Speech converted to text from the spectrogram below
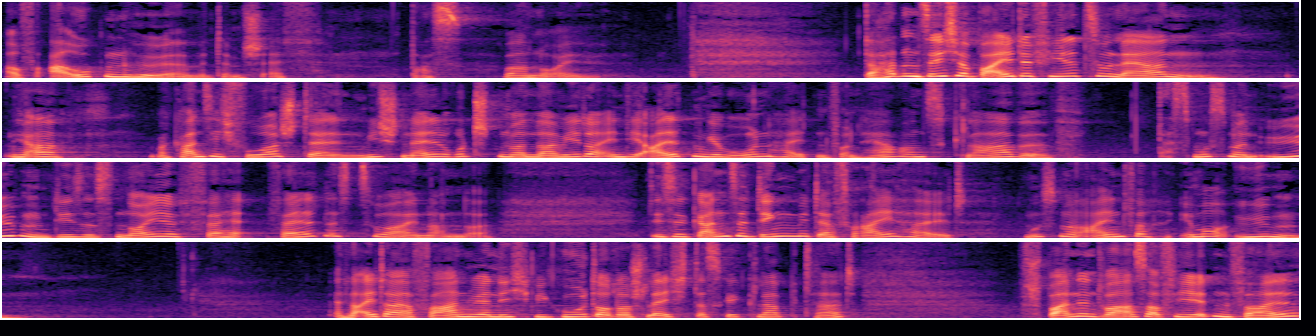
auf Augenhöhe mit dem Chef. Das war neu. Da hatten sicher beide viel zu lernen. Ja, man kann sich vorstellen, wie schnell rutscht man da wieder in die alten Gewohnheiten von Herr und Sklave. Das muss man üben, dieses neue Verhältnis zueinander. Diese ganze Ding mit der Freiheit muss man einfach immer üben. Leider erfahren wir nicht, wie gut oder schlecht das geklappt hat. Spannend war es auf jeden Fall,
